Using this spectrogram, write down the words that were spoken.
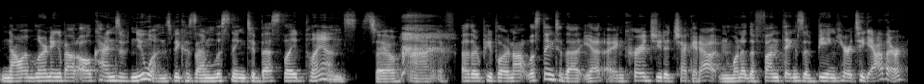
now I'm learning about all kinds of new ones because I'm listening to Best Laid Plans. So uh, if other people are not listening to that yet, I encourage you to check it out. And one of the fun things of being here together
